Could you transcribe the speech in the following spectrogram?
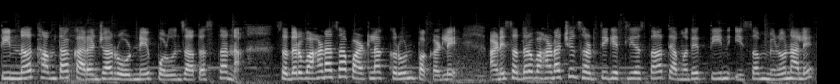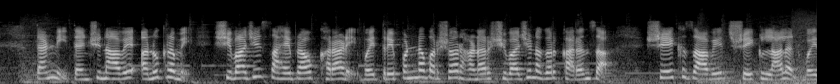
ती न थांबता कारंजा रोडने पळून जात असताना सदर वाहनाचा पाठलाग करून पकडले आणि सदर वाहनाची झडती घेतली असता त्यामध्ये तीन इसम मिळून आले. त्यांनी त्यांची नावे अनुक्रमे शिवाजी साहेबराव खराडे वय त्रेपन्न वर्ष राहणार शिवाजीनगर कारंजा शेख जावेद शेख लालन वय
